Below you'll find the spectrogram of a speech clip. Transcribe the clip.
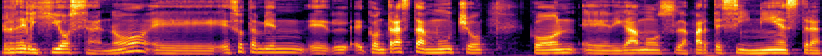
religiosa, ¿no? Eh, eso también eh, contrasta mucho con, eh, digamos, la parte siniestra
